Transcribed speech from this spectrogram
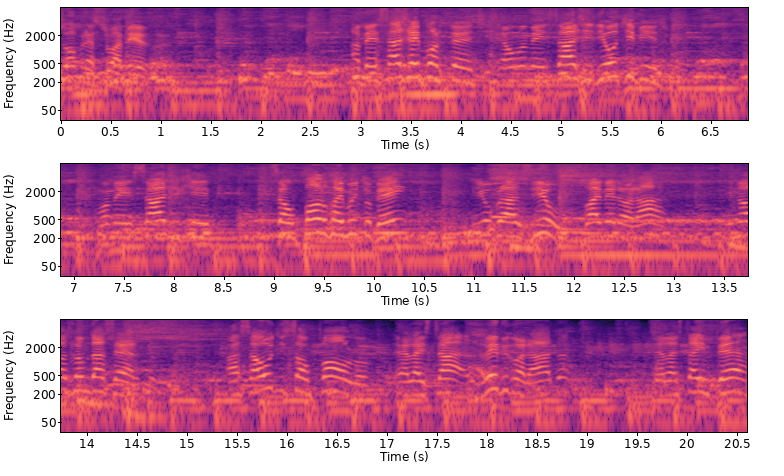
sobre a sua mesa. A mensagem é importante, é uma mensagem de otimismo. Uma mensagem que São Paulo vai muito bem e o Brasil vai melhorar e nós vamos dar certo. A saúde de São Paulo, ela está revigorada, ela está em pé,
